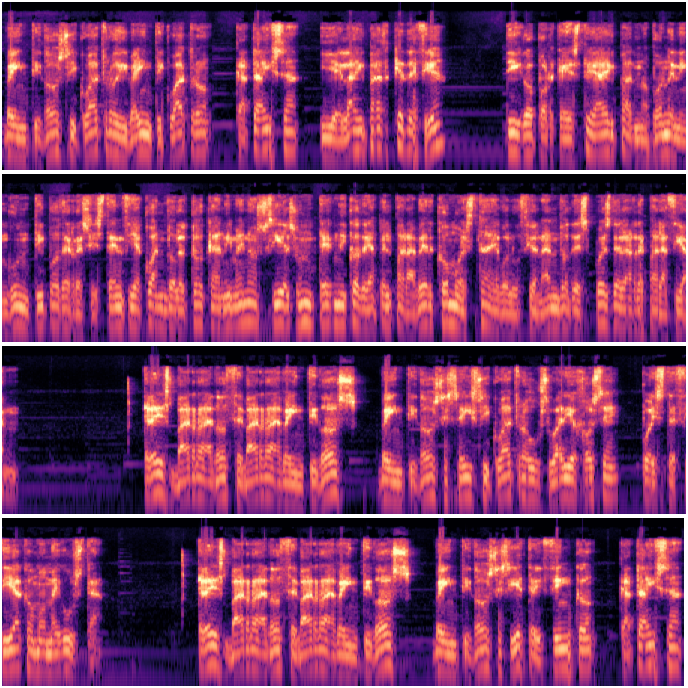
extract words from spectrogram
22 y 4 y 24, Kataisa, ¿y el iPad qué decía? Digo porque este iPad no pone ningún tipo de resistencia cuando lo toca ni menos si es un técnico de Apple para ver cómo está evolucionando después de la reparación. 3 barra 12 barra 22, 22 y 6 y 4 usuario José, pues decía como me gusta. 3 barra 12 barra 22, 22 y 7 y 5, Kataisa,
